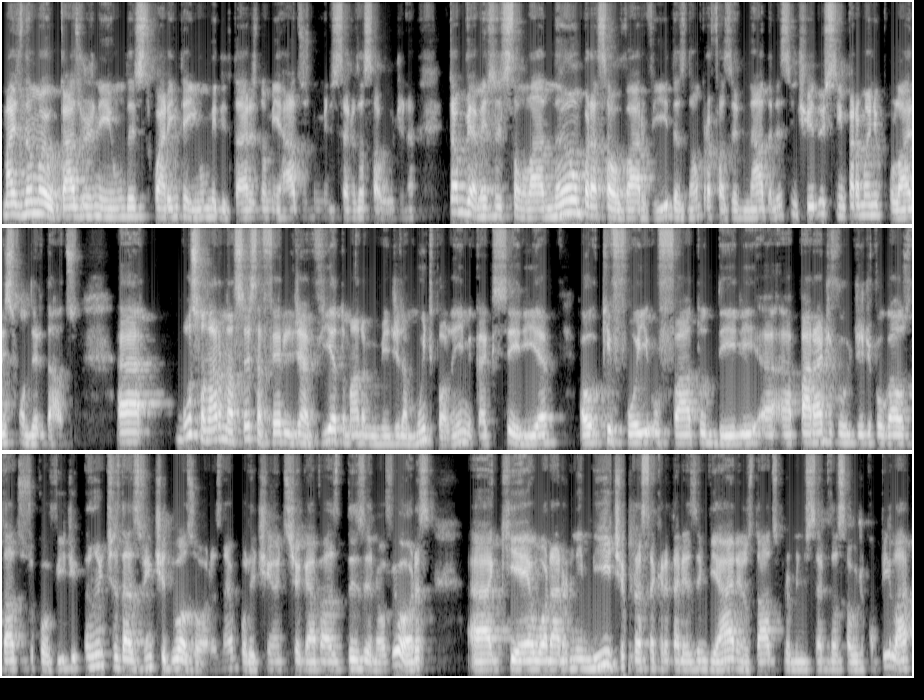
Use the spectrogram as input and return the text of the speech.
mas não é o caso de nenhum desses 41 militares nomeados no Ministério da Saúde. Né? Então, obviamente, eles estão lá não para salvar vidas, não para fazer nada nesse sentido, e sim para manipular e esconder dados. Uh, Bolsonaro, na sexta-feira, ele já havia tomado uma medida muito polêmica, que seria, que foi o fato dele a, a parar de, de, divulgar os dados do Covid antes das 22 horas. Né? O boletim antes chegava às 19 horas, uh, que é o horário limite para as secretarias enviarem os dados para o Ministério da Saúde compilar.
